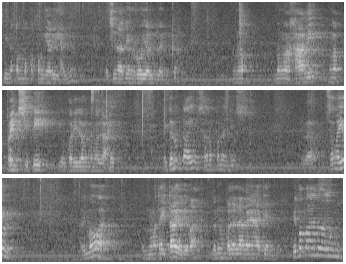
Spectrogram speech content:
pinakamakapangyarihan yun. Pag sinabing royal blood ka, mga mga hari, mga prinsipe, yung kanilang mga lahi. Eh, ganun tayo sa harapan ng Diyos. Diba? Sa ngayon, halimbawa, Kung namatay tayo, di ba? Ganun yung kalalagayan natin. E paano yung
